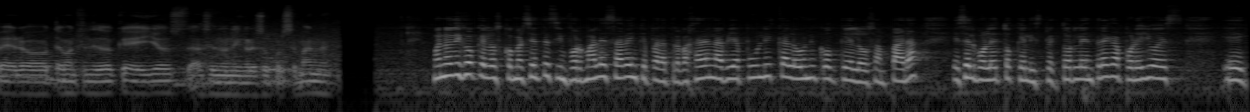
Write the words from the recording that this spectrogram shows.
pero tengo entendido que ellos hacen un ingreso por semana. Bueno, dijo que los comerciantes informales saben que para trabajar en la vía pública lo único que los ampara es el boleto que el inspector le entrega, por ello es, eh,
